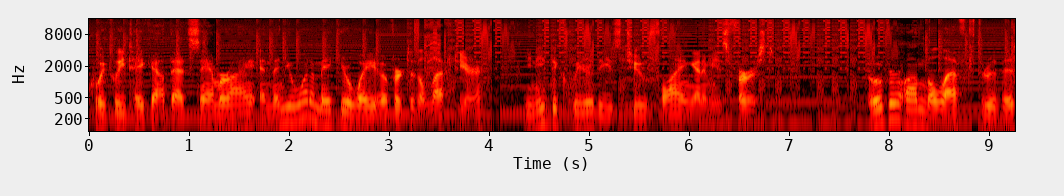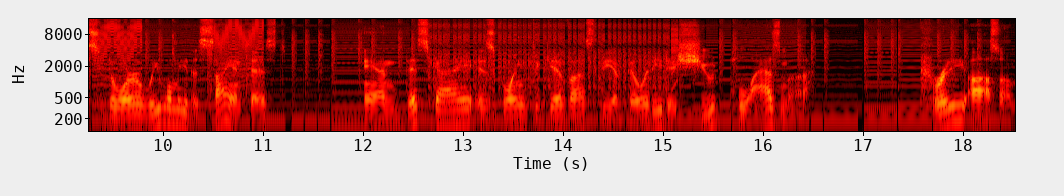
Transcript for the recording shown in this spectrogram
Quickly take out that samurai, and then you want to make your way over to the left here. You need to clear these two flying enemies first. Over on the left through this door, we will meet a scientist, and this guy is going to give us the ability to shoot plasma. Pretty awesome.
